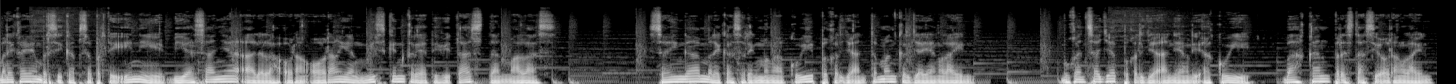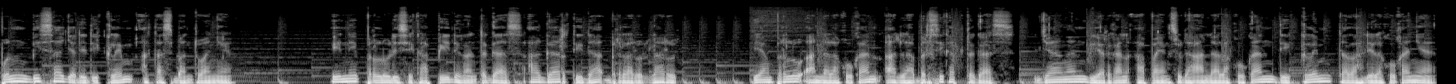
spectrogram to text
Mereka yang bersikap seperti ini biasanya adalah orang-orang yang miskin kreativitas dan malas sehingga mereka sering mengakui pekerjaan teman kerja yang lain. Bukan saja pekerjaan yang diakui, bahkan prestasi orang lain pun bisa jadi diklaim atas bantuannya. Ini perlu disikapi dengan tegas agar tidak berlarut-larut. Yang perlu Anda lakukan adalah bersikap tegas. Jangan biarkan apa yang sudah Anda lakukan diklaim telah dilakukannya.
